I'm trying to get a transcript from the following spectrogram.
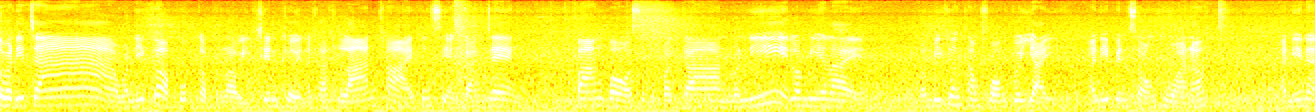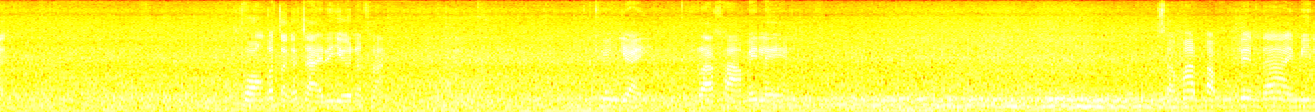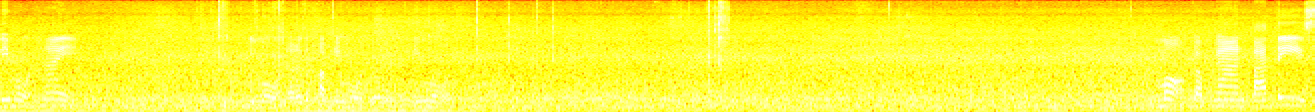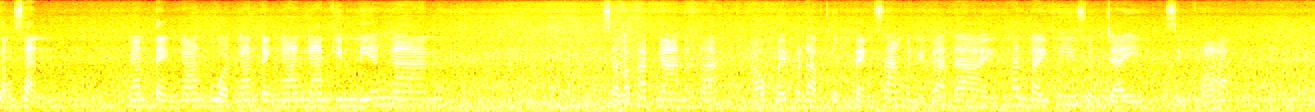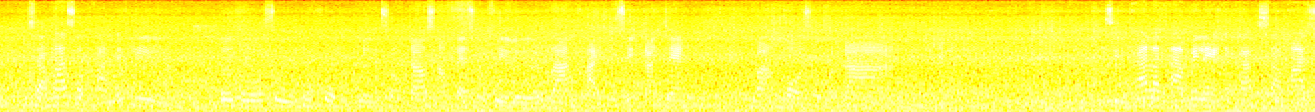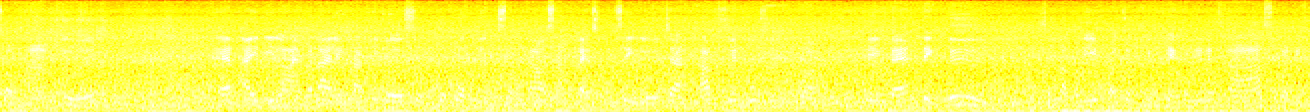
สวัสดีจ้า วันนี้ก็พบกับเราอีกเช่นเคยนะคะ ร้านขายเครื่องเสียงกลางแจ้ง บางบ่อสมุทรปราการ วันนี้เรามีอะไร เรามีเครื่องทำฟองตัวใหญ่ อันนี้เป็นสองหัวเนาะอันนี้เนี่ยฟองก็จะกระจายได้เยอะนะคะ เครื่องใหญ่ราคาไม่แรง สามารถปรับลูกเล่นได้มีรีโมทให้ รีโมทเดี๋ยวเราจะปรับรีโมทดูรีโมทเหมาะกับงานปาร์ตี้สังสรรค์งานแต่งงานบวชงานแต่งงานงานกินเลี้ยงงาน สารพัดงานนะคะ เอาไปประดับตกแต่งสร้างบรรยากาศได้ ท่านใดที่สนใจสินค้า สามารถสอบถามได้ที่ เบอร์โทร 0 6 6 1 2 9 3 8 2 4หรือร้านขายเครื่องเสียงกลางแจ้ง บางบ่อสมุทรปราการสินค้าราคาไม่แรงนะคะ สามารถสอบถามหรือแอดไอดีไลน์มาได้เลยค่ะ ที่เบอร์ 0 6 6 1 2 9 3 8 2 4หรือจะทักเฟซบุ๊กส่วนตัว เพลงแดนเด็กดื้อสำหรับวันนี้ขอจบคลิปเพียงเท่านี้นะคะ สวัสดีค่ะ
